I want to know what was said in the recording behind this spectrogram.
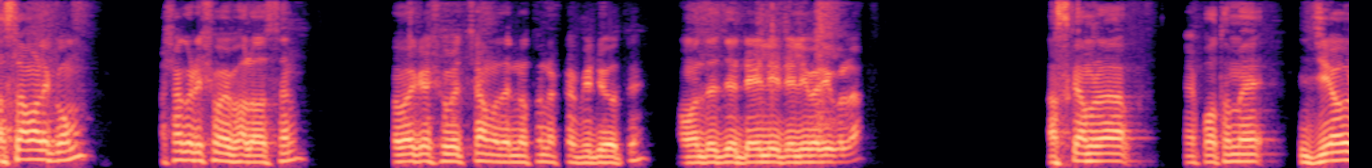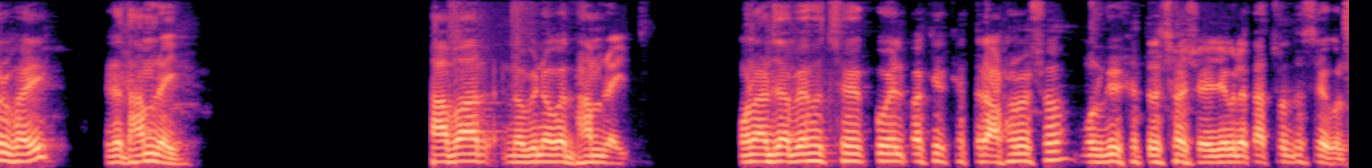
আসসালামু আলাইকুম। আশা করি সবাই ভালো আছেন। সবাইকে শুভেচ্ছা আমাদের নতুন একটা ভিডিওতে। আমাদের যে ডেইলি ডেলিভারি গুলা, আজকে আমরা প্রথমে জিয়াউর ভাই, এটা ধামরাই। খাবার নবীনগর ধামরাই। ওনার যাবে হচ্ছে কোয়েল পাখির ক্ষেত্রে আঠারোশো, মুরগির ক্ষেত্রে ছয়শো যেগুলো কাজ চলতেছে এগুলো।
